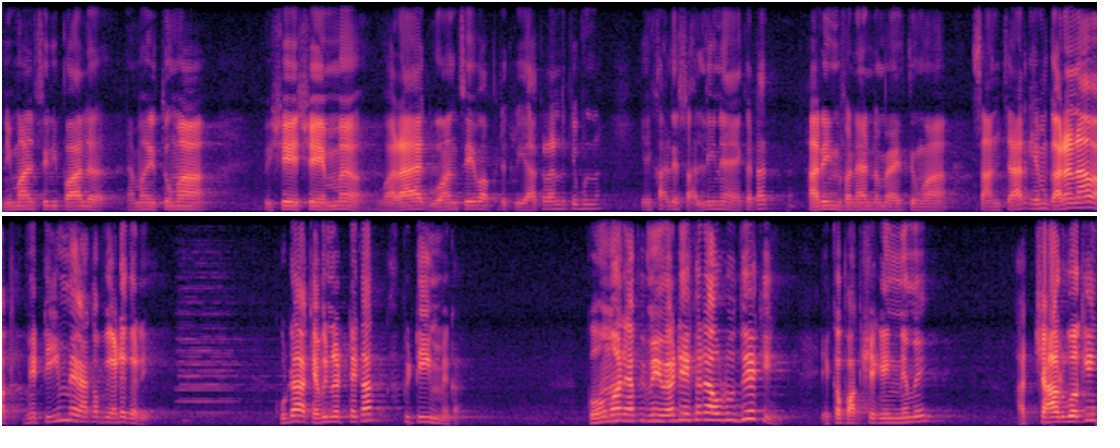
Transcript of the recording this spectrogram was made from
නිමල් සිරිපාල ඇමතිතුමා විශේෂයෙන්ම වරාය ගුවන් සේවා අපිට ක්‍රියා කරන්න තිබුණා. ඒ කාලේ සල්ලි නෑ ඒකටත් හරින් ෆර්නෑන්ඩෝ මැතිතුමා සංචාරක එහෙම ගණනාවක් මේ ටීම් එකක් අපි වැඩ කරේ. කුඩා කැබිනට් එකක් අපි ටීම් එකක්. කොහොම හරි අපි මේ වැඩේ කරා අවුරුදු දෙකකින්. එක පක්ෂකින් නෙමෙයි අච්චාරුවකින්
